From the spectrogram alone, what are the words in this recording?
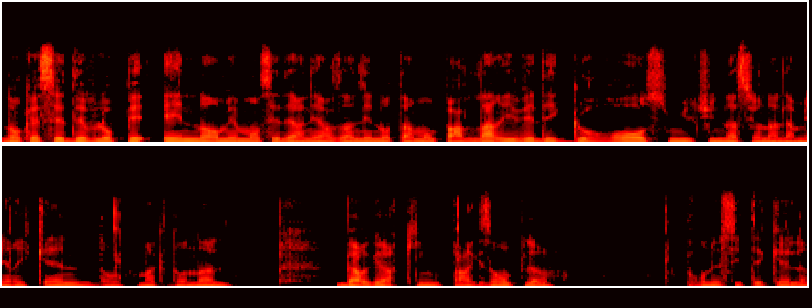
Donc elle s'est développée énormément ces dernières années, notamment par l'arrivée des grosses multinationales américaines, donc McDonald's, Burger King par exemple, pour ne citer qu'elles.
